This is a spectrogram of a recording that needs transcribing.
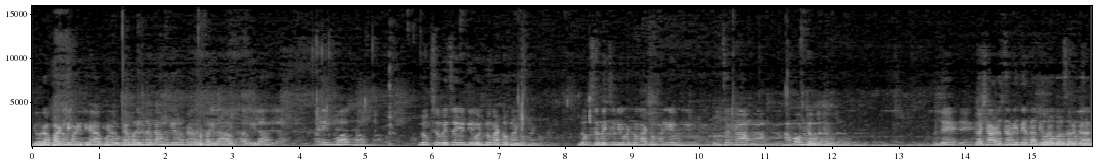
घरं पाडली तिथे आपण उठ्यापर्यंत काम केलं कारण पहिला हप्ता दिला. आणि मग लोकसभेचं निवडणूक आटोपली. लोकसभेची निवडणूक आटोपली. तुमचं काम थांबवून ठेवलं. म्हणजे कशा अडचणी देतात बरोबर सरकार.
